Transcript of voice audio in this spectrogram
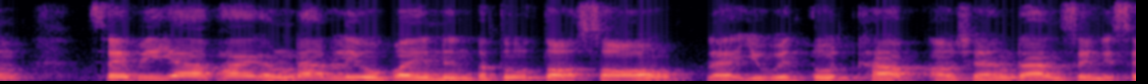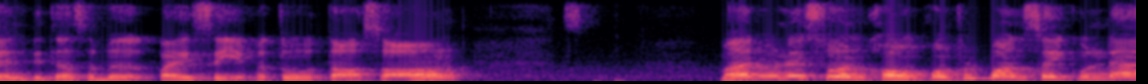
0 เซบีย่าพ่ายกับทางด้านลิวไป 1 ประตูต่อ 2 และยูเวนตุสครับ เอาชนะด้านเซนติเซนต์ปีเตอร์สเบิร์กไป 4 ประตูต่อ 2 มาดูในส่วนของผลฟุตบอลเซกุนดา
